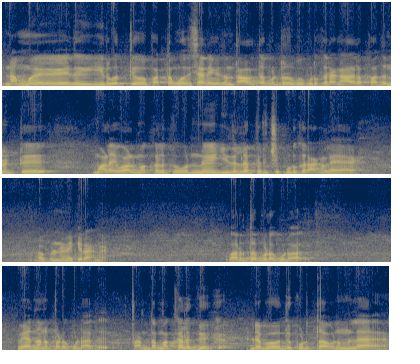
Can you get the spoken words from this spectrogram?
நம்ம இது இருபத்தி பத்தொம்போது சதவீதம் தாழ்த்தப்பட்டவருக்கு கொடுக்குறாங்க அதில் பதினெட்டு மலைவாழ் மக்களுக்கு ஒன்று இதில் பிரித்து கொடுக்குறாங்களே அப்படின்னு நினைக்கிறாங்க. வருத்தப்படக்கூடாது. வேதனைப்படக்கூடாது. தந்த அந்த மக்களுக்கு நம்ம வந்து கொடுத்தாகணும்ல.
